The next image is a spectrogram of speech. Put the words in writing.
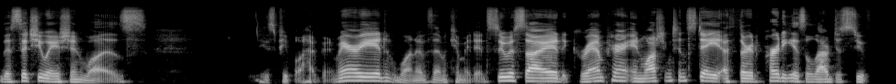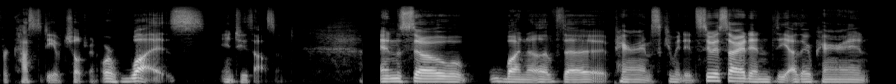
the situation was these people had been married. One of them committed suicide. Grandparent in Washington state, a third party is allowed to sue for custody of children, or was in 2000. And so one of the parents committed suicide, and the other parent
